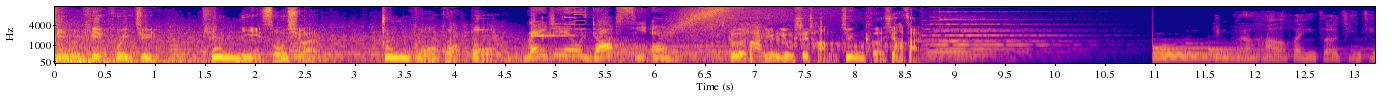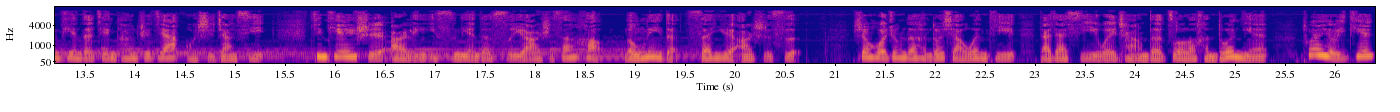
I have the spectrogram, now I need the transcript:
精品汇聚，听你所选，中国广播。radio.dot.cn，。各大应用市场均可下载。听众朋友好，欢迎走进今天的健康之家，我是张希。今天是二零一四年的四月二十三号，农历的三月二十四。生活中的很多小问题，大家习以为常的做了很多年，突然有一天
